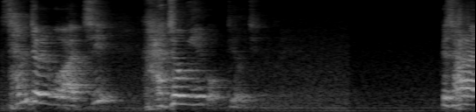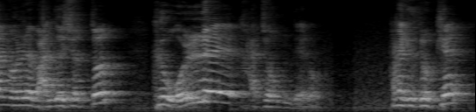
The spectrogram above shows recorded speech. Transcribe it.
3절과 같이 가정이 회복되어지는. 그래서 하나님 원래 만드셨던 그 원래의 가정대로 하나님께 그렇게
